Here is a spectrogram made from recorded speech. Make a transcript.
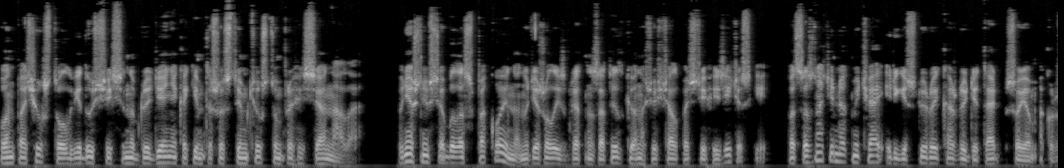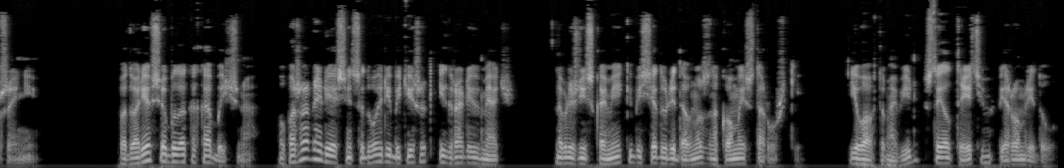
Он почувствовал ведущееся наблюдение каким-то шестым чувством профессионала. Внешне все было спокойно, но тяжелый взгляд на затылке он ощущал почти физически, подсознательно отмечая и регистрируя каждую деталь в своем окружении. Во дворе все было как обычно. У пожарной лестницы двое ребятишек играли в мяч. На ближней скамейке беседовали давно знакомые старушки. Его автомобиль стоял третьим в первом ряду.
